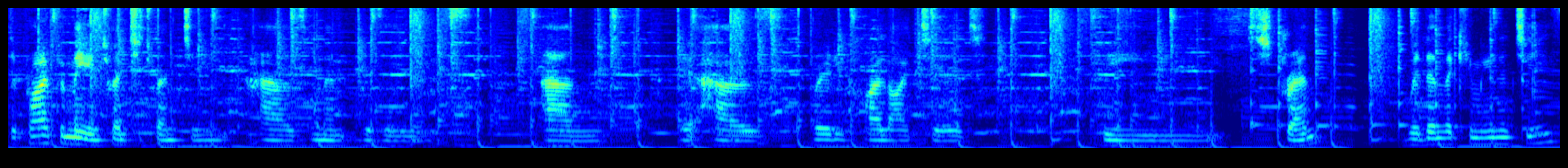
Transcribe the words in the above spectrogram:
The Pride for me in 2020 has meant resilience and it has really highlighted the strength within the communities,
